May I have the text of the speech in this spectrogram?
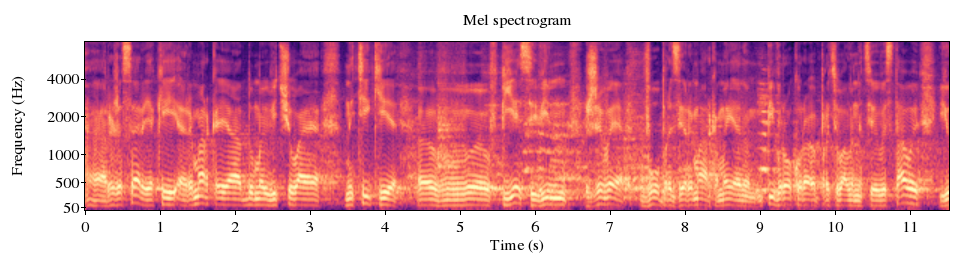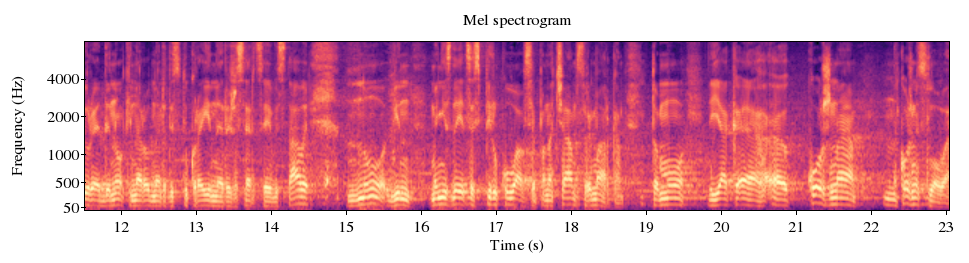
е, режисер, який ремарка, я думаю, відчуває не тільки е, в, в п'єсі, він живе в образі ремарка. Ми е, півроку працювали над цією виставою. Юрій Одинокий, народний артист України, режисер цієї вистави. Ну він мені здається спілкувався по ночам з ремарком. Тому як кожна, кожне слово,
